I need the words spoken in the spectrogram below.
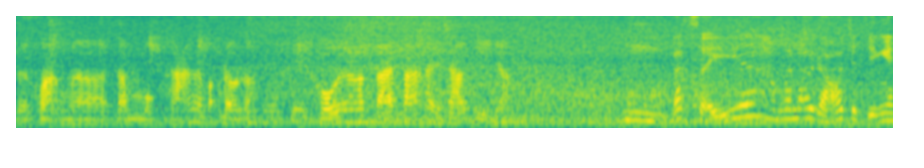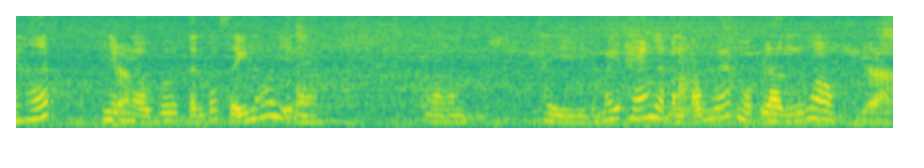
Rồi khoảng à, tầm một tháng là bắt đầu nó cái khối nó tái phát hay sao chị nhỉ? Ừ, bác sĩ không có nói rõ cho chị nghe hết. Nhưng Dạ. mà vô tình bác sĩ nói vậy nè. Ờ, thì mấy tháng là mình tổng quát một lần đúng không? Dạ.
